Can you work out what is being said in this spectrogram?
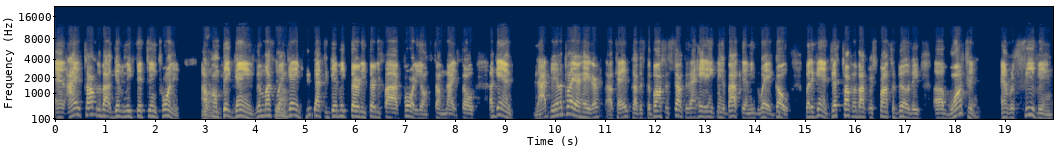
And I ain't talking about giving me 15, 20. Uh, yeah. on big games, the must win yeah. games, you got to give me 30, 35, 40 on some nights. So again, not being a player hater, okay, because it's the Boston Celtics. I hate anything about them, either way it go. But again, just talking about the responsibility of wanting and receiving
